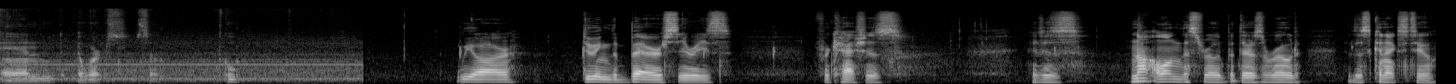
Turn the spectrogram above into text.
and it works so cool. We are doing the bear series for caches. It is not along this road but there's a road that this connects to.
